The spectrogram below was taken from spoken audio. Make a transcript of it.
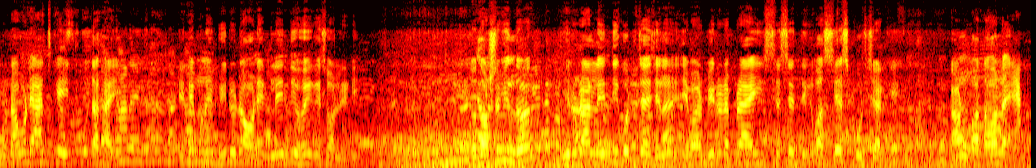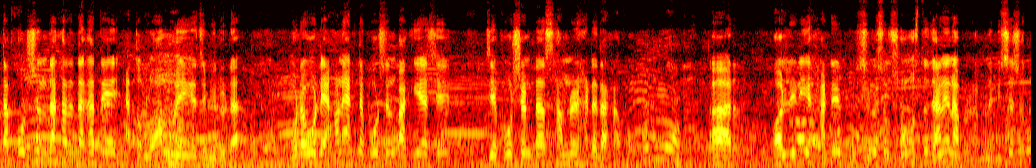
মোটামুটি আজকে এইটুকু দেখাই। এতে মনে ভিডিওটা অনেক লেন্দি হয়ে গেছে অলরেডি তো দর্শকবৃন্দ, ভিডিওটা লেন্দি করতে চাইছে না। এবার ভিডিওটা প্রায় শেষের দিকে বা শেষ করছে আর কি। কারণ কথা হলো একটা পোর্শন দেখাতে দেখাতে এত লং হয়ে গেছে ভিডিওটা। মোটামুটি এখন একটা পোর্শন বাকি আছে, যে পোর্শনটা সামনের হাটে দেখাবো। আর অলরেডি হাটের সব সমস্ত জানেন আপনারা মানে বিশেষত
